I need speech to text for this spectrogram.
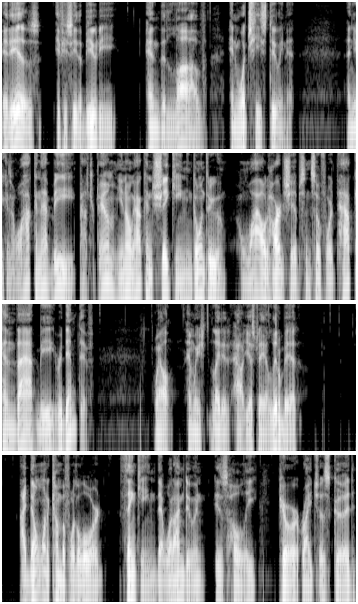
It is if you see the beauty and the love in which He's doing it. And you can say, well, how can that be, Pastor Tim? You know, how can shaking and going through wild hardships and so forth, how can that be redemptive? Well, and we laid it out yesterday a little bit. I don't want to come before the Lord thinking that what I'm doing is holy, pure, righteous, good,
